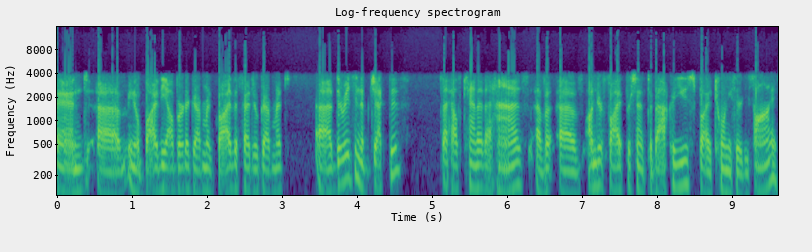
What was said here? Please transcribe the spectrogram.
and, uh, you know, by the Alberta government, by the federal government. Uh, there is an objective that Health Canada has of, of under 5% tobacco use by 2035.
